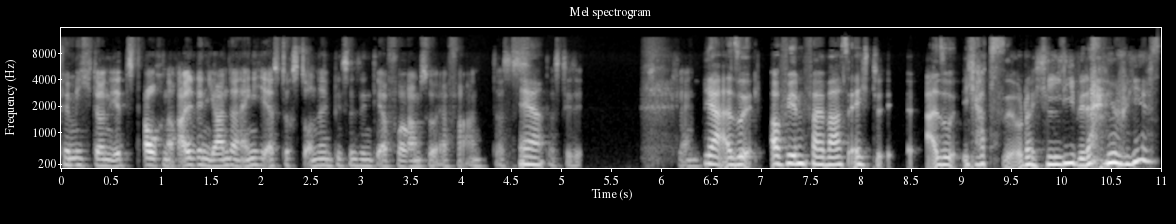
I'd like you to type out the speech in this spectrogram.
für mich dann jetzt auch nach all den Jahren dann eigentlich erst durchs Online-Business in der Form so erfahren, dass, ja. dass diese Kleine. Ja, also auf jeden Fall war es echt, also ich hab's oder ich liebe deine Reels.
